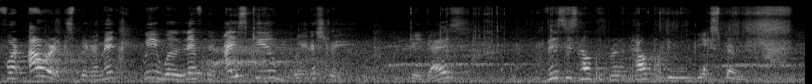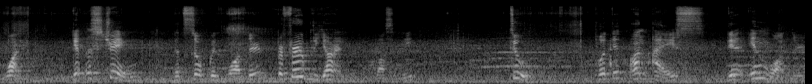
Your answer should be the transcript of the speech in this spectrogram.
for our experiment, we will lift an ice cube with a string. Okay, guys, this is how to how to do the experiment. One, get a string that's soaked with water, preferably yarn, possibly. Two, put it on ice, then in water,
